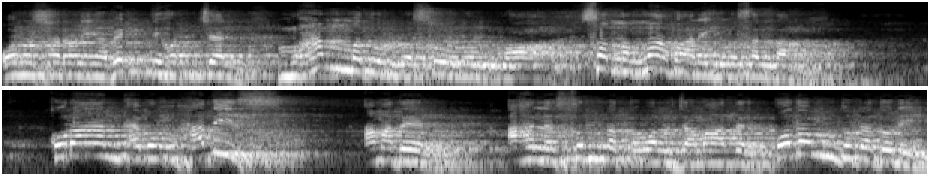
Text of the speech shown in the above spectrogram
অনুসরণীয় ব্যক্তি হচ্ছেন মুহাম্মদুর রসুল্লাহ সাল্লাহ আলহি ওসাল্লাম কোরআন এবং হাদিস আমাদের আহলে সুন্নত ওয়াল জামাতের প্রথম দুটা দলিল,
